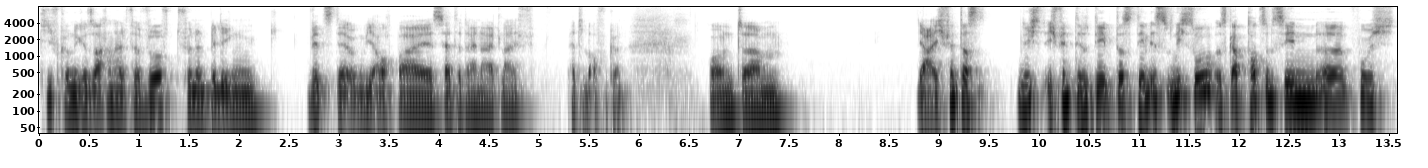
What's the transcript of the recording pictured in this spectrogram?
tiefgründige Sachen halt verwirft für einen billigen Witz, der irgendwie auch bei Saturday Night Live hätte laufen können. Und ähm, ja, ich finde das nicht, ich finde, dem, dem ist nicht so. Es gab trotzdem Szenen, äh, wo ich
